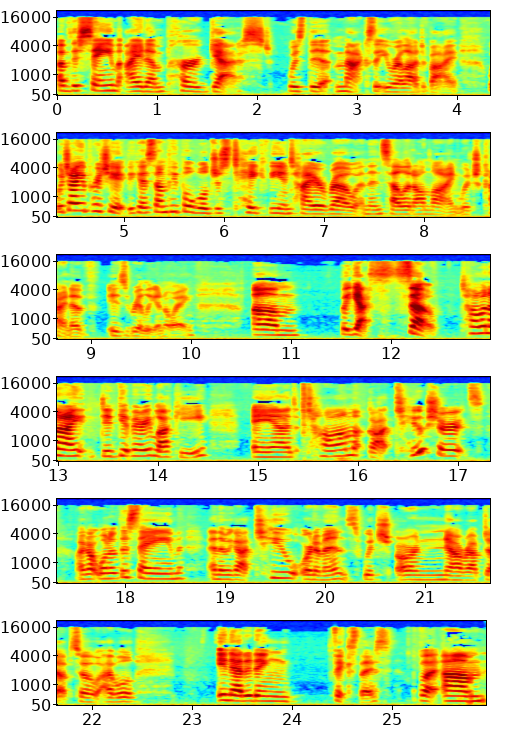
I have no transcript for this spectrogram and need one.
of the same item per guest was the max that you were allowed to buy, which I appreciate because some people will just take the entire row and then sell it online, which kind of is really annoying. Um, but yes, so Tom and I did get very lucky, and Tom got two shirts. I got one of the same, and then we got two ornaments, which are now wrapped up. So I will, in editing, fix this. But um,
